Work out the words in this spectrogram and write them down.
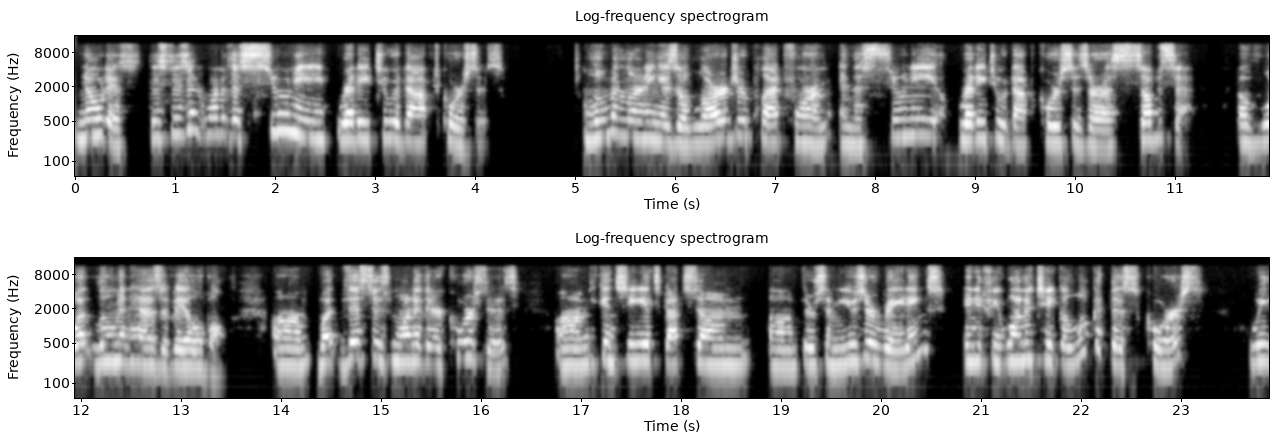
notice this isn't one of the SUNY ready to adopt courses. Lumen Learning is a larger platform and the SUNY Ready to Adopt courses are a subset of what Lumen has available. Um, but this is one of their courses. Um, you can see it's got some, um, there's some user ratings. And if you want to take a look at this course, we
